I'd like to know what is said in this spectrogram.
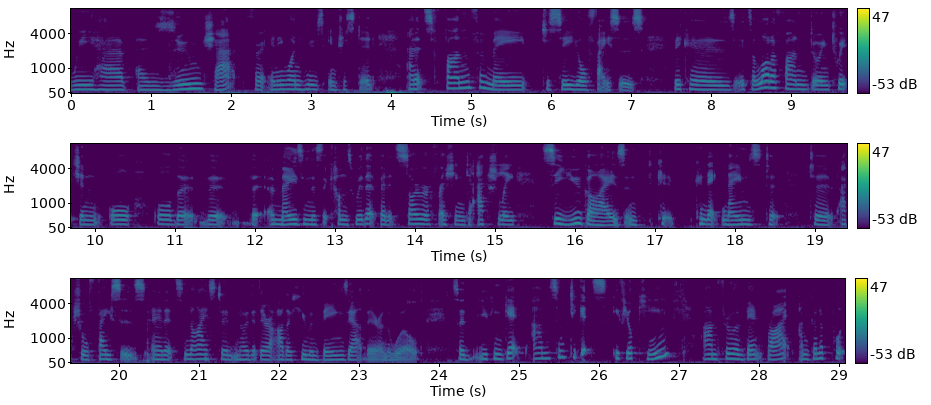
We have a Zoom chat for anyone who's interested, and it's fun for me to see your faces because it's a lot of fun doing Twitch and all all the the the amazingness that comes with it. But it's so refreshing to actually see you guys and connect names to to actual faces and it's nice to know that there are other human beings out there in the world. So you can get um, some tickets if you're keen um, through eventbrite. I'm going to put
